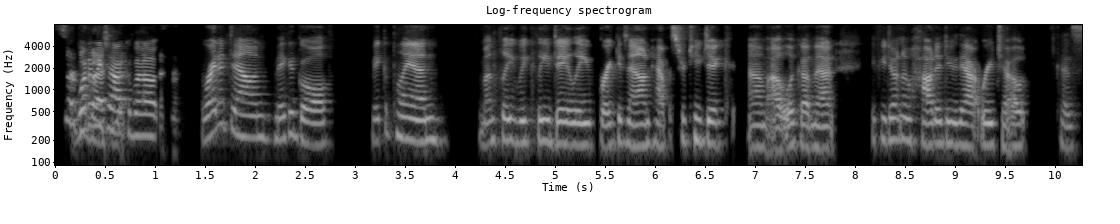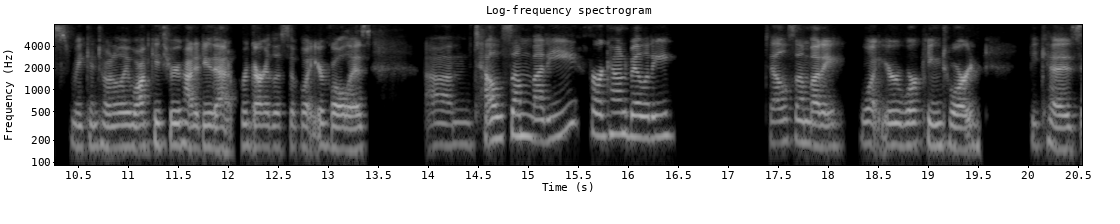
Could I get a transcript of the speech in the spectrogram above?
Circle what do we talk about? Write it down, make a goal, make a plan monthly, weekly, daily, break it down, have a strategic um, outlook on that. If you don't know how to do that, reach out because we can totally walk you through how to do that, regardless of what your goal is. Um, tell somebody for accountability. Tell somebody what you're working toward because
